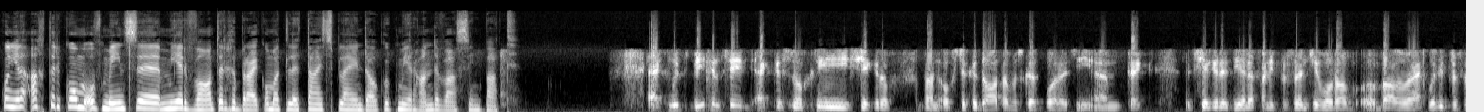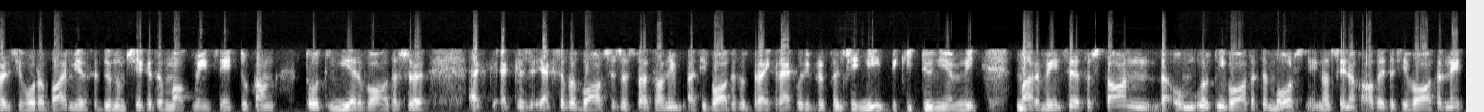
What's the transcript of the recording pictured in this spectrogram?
Kon jy agterkom of mense meer water gebruik omdat hulle tuis bly en dalk ook meer hande was en bad? Ek moet begin sê ek is nog nie seker of van of sulke data beskikbaar is nie. Ehm um, kyk, sekere dele van die provinsie word daar wel reg oor die provinsie word daar baie meer gedoen om seker te maak mense het toegang tot meer water. So ek ek is ek sê op 'n basis as dat daar nie as die waterverbruik reg oor die provinsie nie bietjie toeneem nie, maar mense verstaan dat om ook nie water te mors nie. Ons sê nog altyd as jy water net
